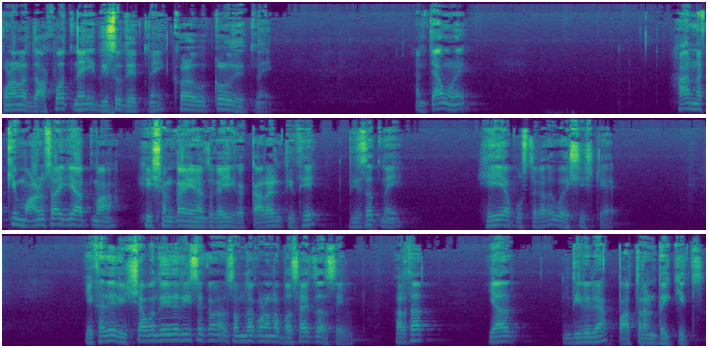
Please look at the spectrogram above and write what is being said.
कोणाला दाखवत नाही दिसू देत नाही कळ कळू देत नाही. आणि त्यामुळे हा नक्की माणूस आहे की आत्मा ही शंका येण्याचं काही कारण तिथे दिसत नाही. हे या पुस्तकाचं वैशिष्ट्य आहे. एखाद्या रिक्षामध्ये जरी सका समजा कोणाला बसायचं असेल अर्थात या दिलेल्या पात्रांपैकीच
